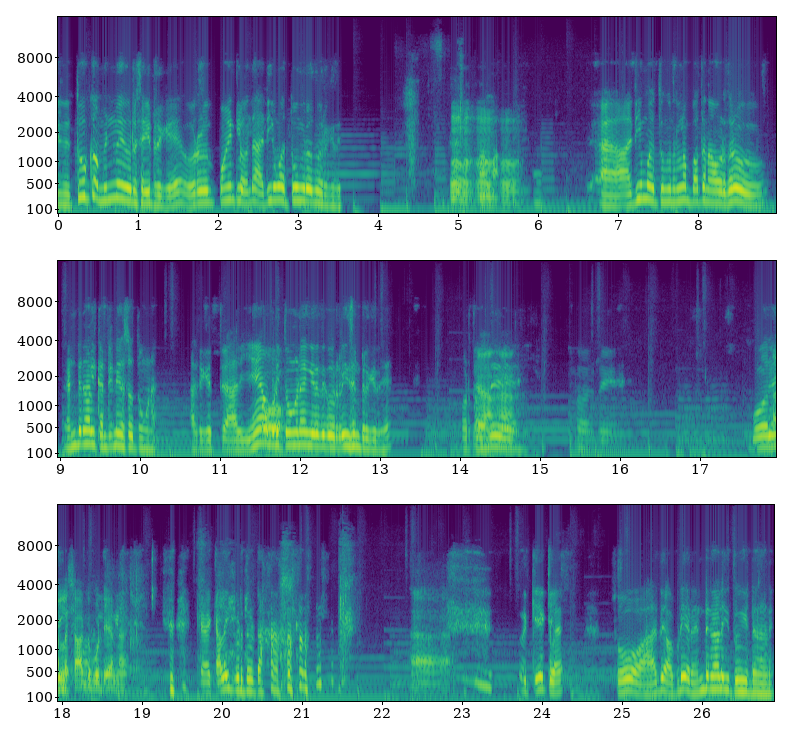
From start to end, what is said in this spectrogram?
இந்த தூக்கமின்மை ஒரு சைடு இருக்கு. ஒரு பாயிண்ட்ல வந்து அதிகமா தூங்குறதும் இருக்குது. அதிகமா தூங்குறதெல்லாம் பார்த்தா நான் ஒரு தடவை ரெண்டு நாள் கண்டினியூஸா தூங்கினேன். அதுக்கு அது ஏன் அப்படி. தூங்கினேங்கிறதுக்கு ஒரு ரீசன் இருக்குது. ஒருத்தன் வந்து போதை ஷாட் போட்டியா என்ன க- கலக்கி கொடுத்து விட்டான் கேக்கல. சோ அது அப்படியே ரெண்டு நாளைக்கு தூங்கிட்டேன் நானு.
